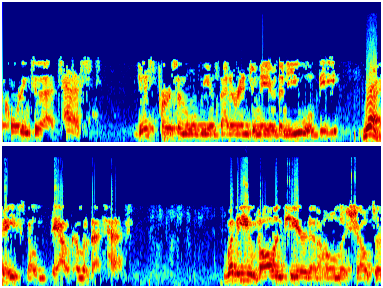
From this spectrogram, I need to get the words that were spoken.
according to that test, this person will be a better engineer than you will be Right. based on the outcome of that test. Whether you volunteered at a homeless shelter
